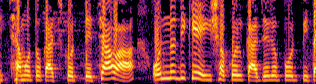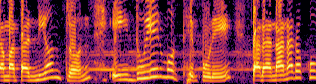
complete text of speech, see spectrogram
ইচ্ছামতো কাজ করতে চাওয়া, অন্যদিকে এই সকল কাজের ওপর পিতামাতার নিয়ন্ত্রণ এই দুয়ের মধ্যে পড়ে তারা নানা রকম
